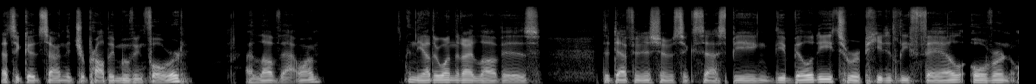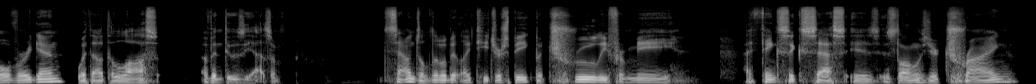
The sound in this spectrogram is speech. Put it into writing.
that's a good sign that you're probably moving forward. I love that one. And the other one that I love is the definition of success being the ability to repeatedly fail over and over again without the loss of enthusiasm sounds a little bit like teacher speak, but truly for me, I think success is as long as you're trying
